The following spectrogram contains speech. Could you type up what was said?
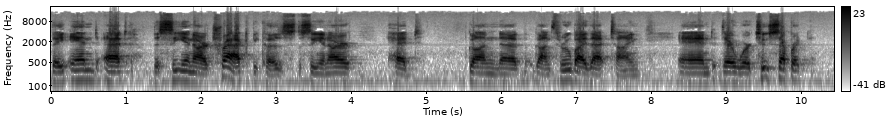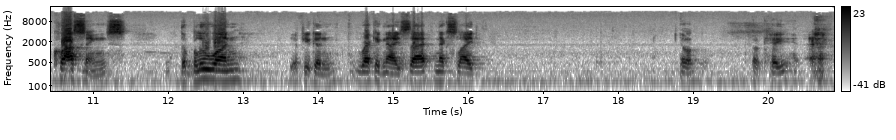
They end at the CNR track because the CNR had gone, uh, gone through by that time. And there were two separate crossings. The blue one, if you can recognize that. Next slide. Oh, Okay.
